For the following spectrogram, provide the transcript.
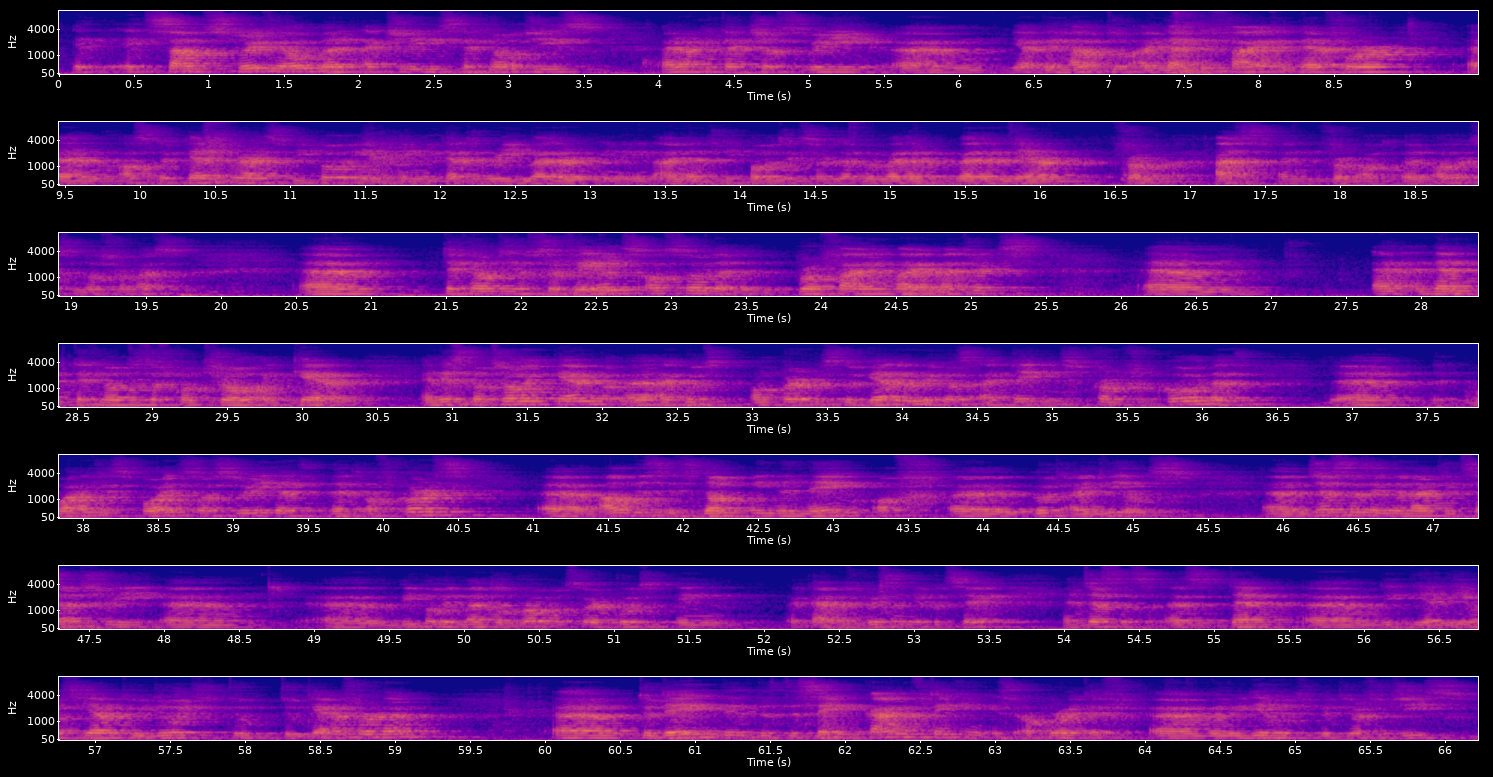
it, it sounds trivial, but actually these technologies and architectures really, um, yeah, they help to identify and therefore um, also to categorize people in, in a category, whether in, in identity politics, for example, whether whether they are from us and from uh, others, not from us. Um, technologies of surveillance also, the, the profiling biometrics, um, and, and, then technologies of control and care. And this control and care uh, I put on purpose together because I take it from Foucault that uh, one of his points was really that, that of course uh, all this is done in the name of uh, good ideals. Uh, just as in the 19th century, um, uh, people with mental problems were put in a kind of prison, you could say, and just as, as then um, the, the, idea was, yeah, but we do it to, to care for them. Um, today, the, the, the, same kind of thinking is operative uh, when we deal with, with refugees.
